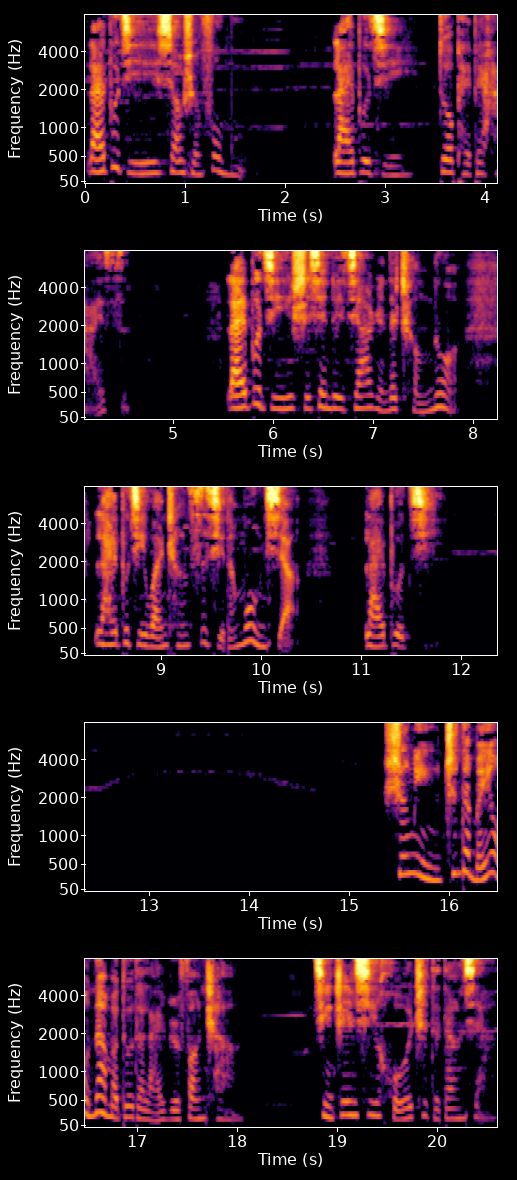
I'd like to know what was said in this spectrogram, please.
来不及孝顺父母，来不及多陪陪孩子，来不及实现对家人的承诺，来不及完成自己的梦想，来不及。生命真的没有那么多的来日方长，请珍惜活着的当下，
